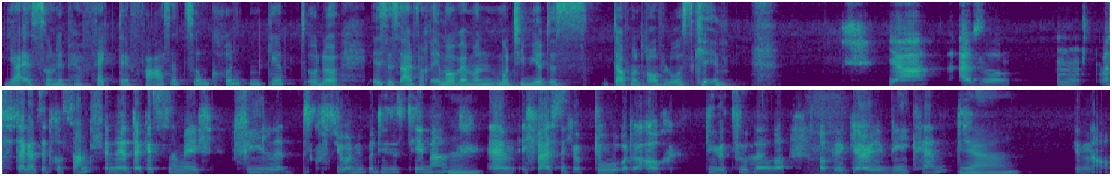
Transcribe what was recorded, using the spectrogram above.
ja, es so eine perfekte Phase zum Gründen gibt? Oder ist es einfach immer, wenn man motiviert ist, darf man drauf losgehen? Ja, also mm, was ich da ganz interessant finde, da gibt es nämlich viele Diskussionen über dieses Thema. Mhm. Ähm, ich weiß nicht, ob du oder auch liebe Zuhörer, ob ihr Gary Vee kennt. Ja. Genau.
